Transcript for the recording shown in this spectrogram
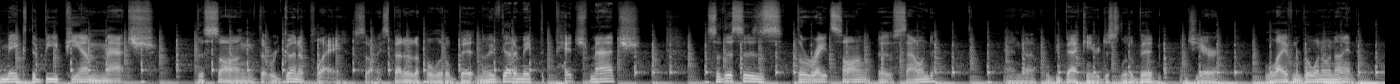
make the BPM match the song that we're gonna play. So I sped it up a little bit, and we've got to make the pitch match. So this is the right song uh, sound, and uh, we'll be back in here just a little bit. GR live number 109.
